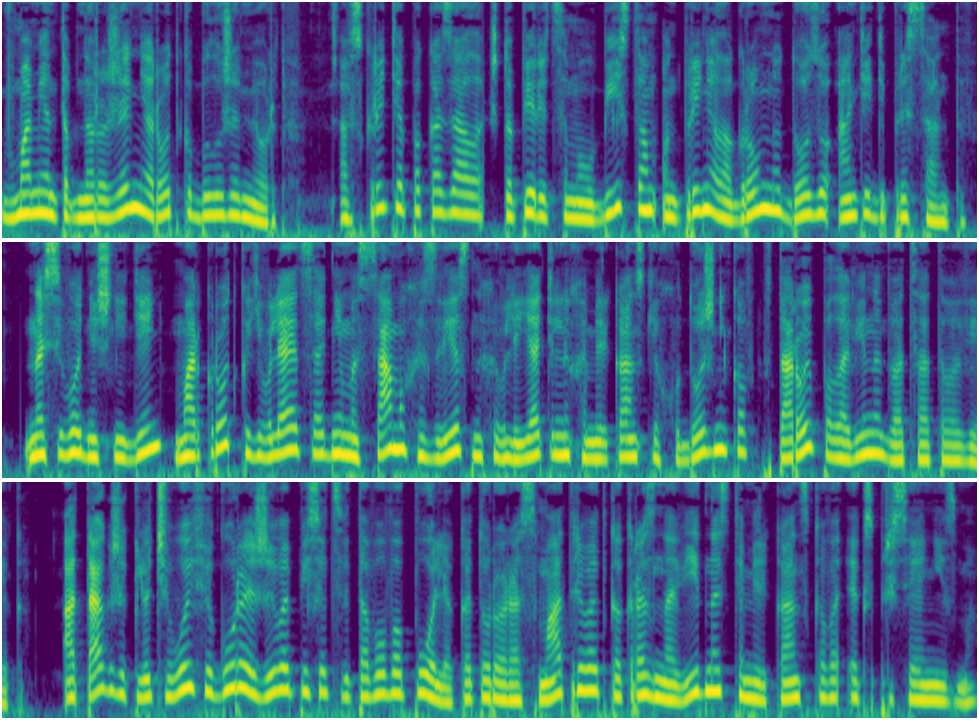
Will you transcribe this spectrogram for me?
В момент обнаружения Ротко был уже мертв а вскрытие показало, что перед самоубийством он принял огромную дозу антидепрессантов. На сегодняшний день Марк Ротко является одним из самых известных и влиятельных американских художников второй половины XX века а также ключевой фигурой живописи цветового поля, которую рассматривают как разновидность американского экспрессионизма.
